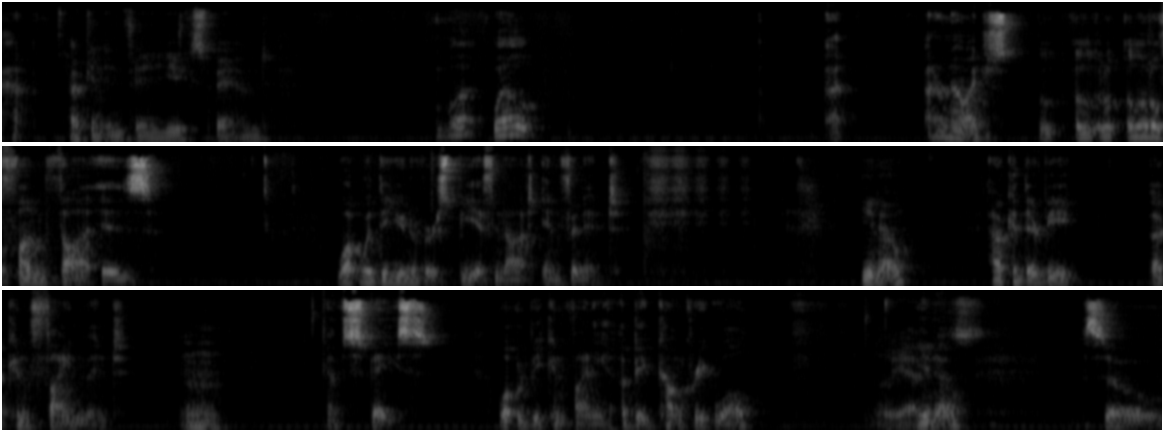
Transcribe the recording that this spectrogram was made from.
ha- How can infinity expand? what well I, I don't know I just a, a little a little fun thought is what would the universe be if not infinite you know how could there be a confinement Mm. of space what would be confining it a big concrete wall Oh Yeah, You know? 'cause- So,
